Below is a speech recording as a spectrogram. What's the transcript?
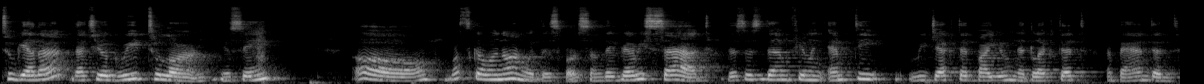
together that you agreed to learn, you see? Oh, what's going on with this person? They're very sad. This is them feeling empty, rejected by you, neglected, abandoned.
